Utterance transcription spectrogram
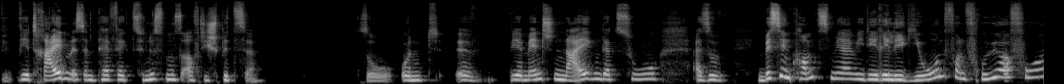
wir treiben es im Perfektionismus auf die Spitze. So, und äh, wir Menschen neigen dazu, also ein bisschen kommt es mir wie die Religion von früher vor,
